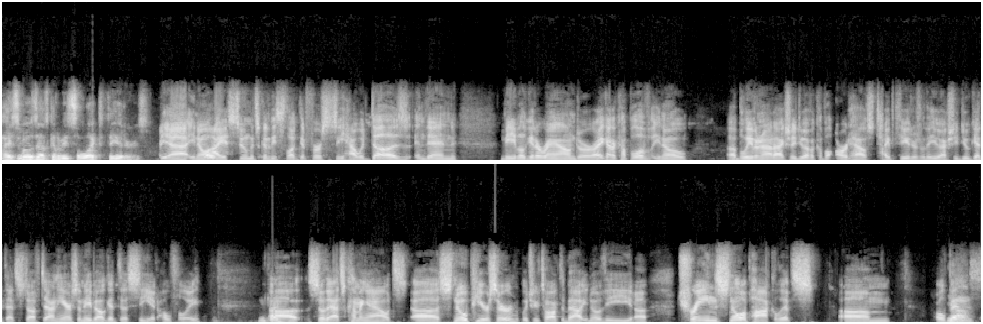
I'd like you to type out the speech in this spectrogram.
I suppose that's going to be select theaters. Yeah, you know, I assume it's going to be selected first to see how it does, and then maybe I'll get around. Or I got a couple of you know, uh, believe it or not, I actually do have a couple art house type theaters where they actually do get that stuff down here. So maybe I'll get to see it. Hopefully. Okay. Uh, so that's coming out. Uh, Snowpiercer, which we've talked about, you know, the uh, train snow apocalypse, um, opens.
